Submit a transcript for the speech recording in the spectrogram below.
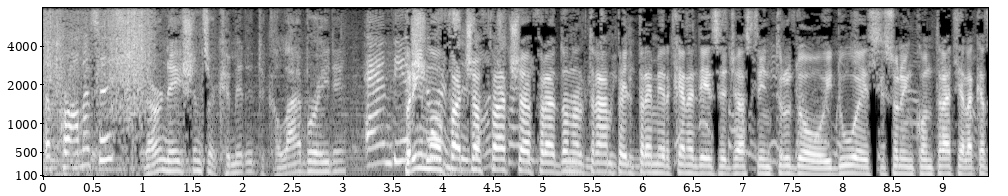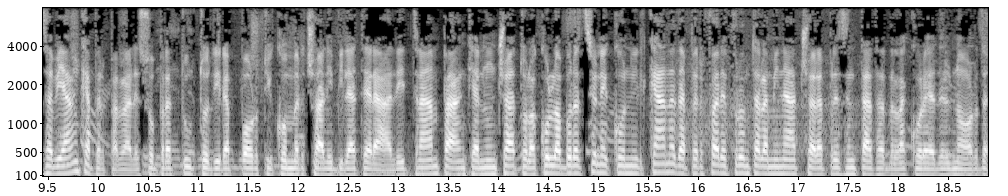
to face. The promises. Our nations are committed to collaborating. Primo faccia a faccia fra Donald Trump e il premier canadese Justin Trudeau. I due si sono incontrati alla Casa Bianca per parlare soprattutto di rapporti commerciali bilaterali. Trump ha anche annunciato la collaborazione con il Canada per fare fronte alla minaccia rappresentata dalla Corea del Nord.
